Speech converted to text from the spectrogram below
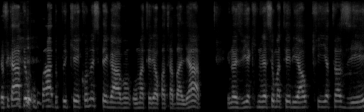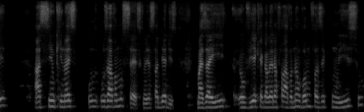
eu ficava preocupado porque quando nós pegávamos o material para trabalhar e nós via que não ia ser o material que ia trazer assim o que nós usava no SESC, eu já sabia disso. Mas aí eu via que a galera falava, não, vamos fazer com isso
